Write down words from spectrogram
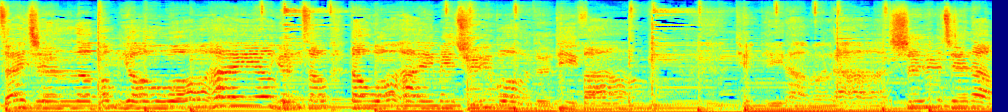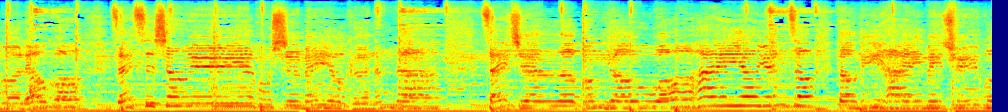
再见了，朋友，我还要远走到我还没去过的地方。天地那么大，世界那么辽阔，再次相遇也不是没有可能的。再见了，朋友，我还要远走到你还没去过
